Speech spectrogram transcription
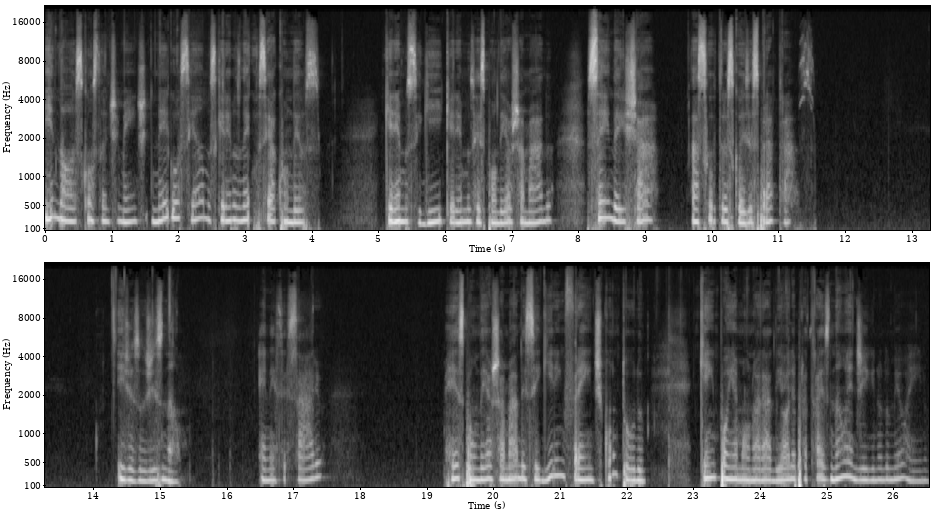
E nós constantemente negociamos, queremos negociar com Deus. Queremos seguir, queremos responder ao chamado sem deixar as outras coisas para trás. E Jesus diz: não. É necessário responder ao chamado e seguir em frente com tudo. Quem põe a mão no arado e olha para trás não é digno do meu reino.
